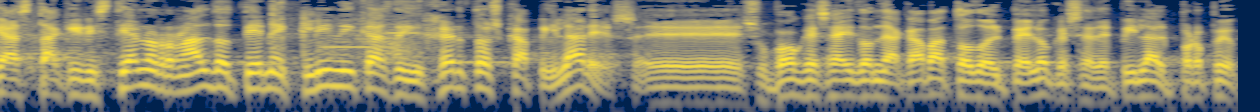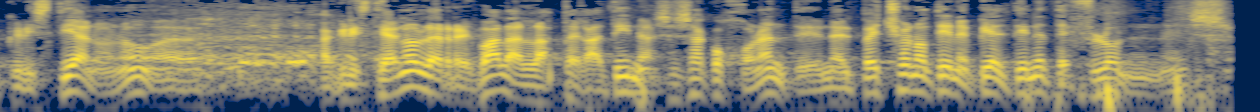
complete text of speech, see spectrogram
que hasta Cristiano Ronaldo tiene clínicas de injertos capilares. Eh, supongo que es ahí donde acaba todo el pelo que se depila el propio Cristiano, ¿no? A, Cristiano le resbalan las pegatinas, es acojonante. En el pecho no tiene piel, tiene teflón. Es...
